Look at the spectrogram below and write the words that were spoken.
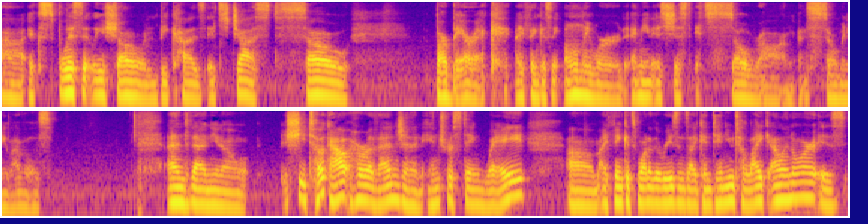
uh, explicitly shown because it's just so barbaric i think is the only word. I mean it's just it's so wrong on so many levels. And then you know she took out her revenge in an interesting way um, i think it's one of the reasons i continue to like eleanor is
